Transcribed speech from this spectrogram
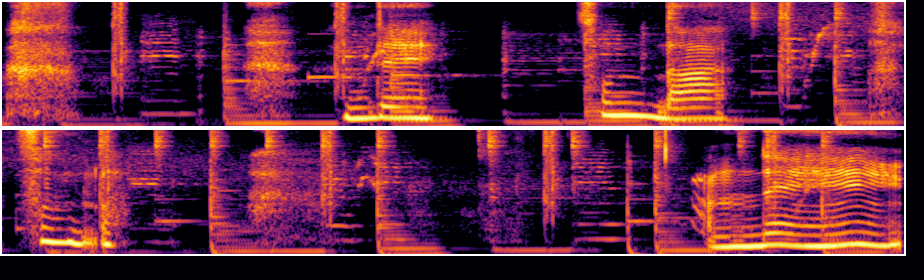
안 돼. 손 놔. 손 놔. 안 돼.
